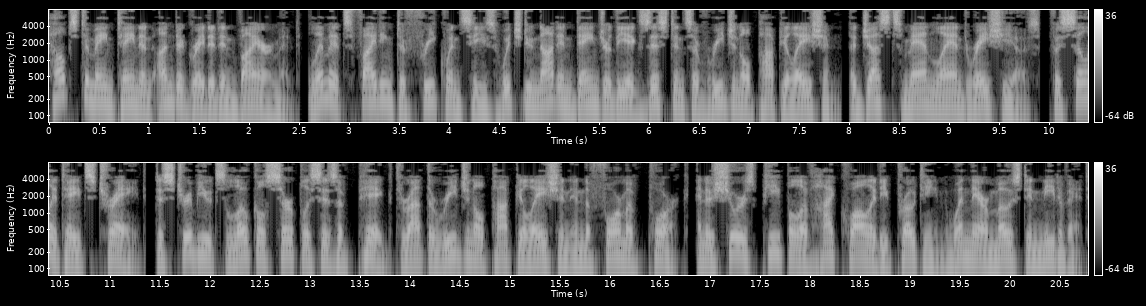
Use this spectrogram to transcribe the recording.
helps to maintain an undegraded environment, limits fighting to frequencies which do not endanger the existence of regional population, adjusts man-land ratios, facilitates trade, distributes local surpluses of pig throughout the regional population in the form of pork, and assures people of high-quality protein when they are most in need of it.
